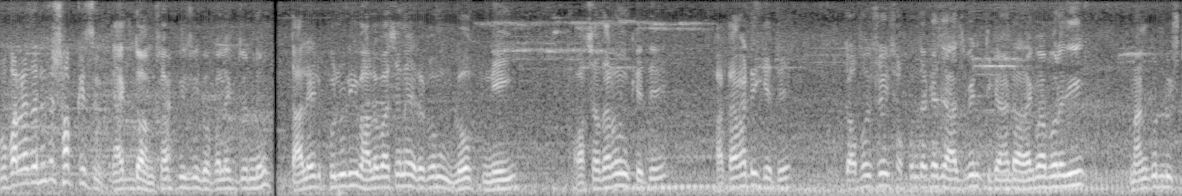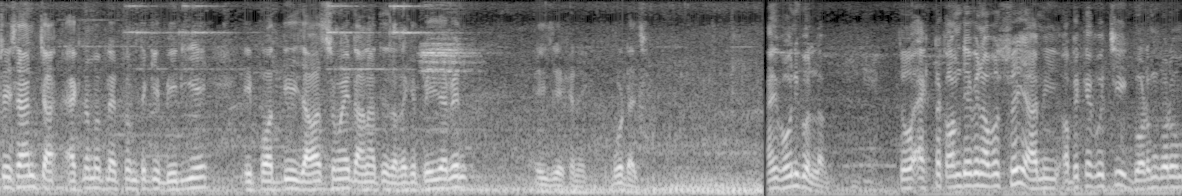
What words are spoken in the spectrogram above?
গোপালের জন্য তো সব কিছু একদম সব কিছু গোপালের জন্য। তালের ফুলুরি ভালোবাসে না, এরকম লোক নেই। অসাধারণ খেতে, ফাটাফাটি খেতে। তো অবশ্যই স্বপনদার কাছে আসবেন, ঠিকানাটা আরেকবার বলে দিই। মানকুণ্ডু স্টেশন এক নম্বর প্ল্যাটফর্ম থেকে বেরিয়ে এই পথ দিয়ে যাওয়ার সময় ডানাতে দাদাকে পেয়ে যাবেন। এই যে এখানে বোর্ড আছে। আমি বউনি করলাম। তো একটা কম দেবেন অবশ্যই, আমি অপেক্ষা করছি, গরম গরম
